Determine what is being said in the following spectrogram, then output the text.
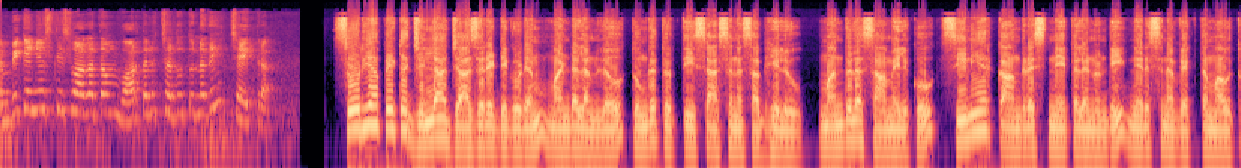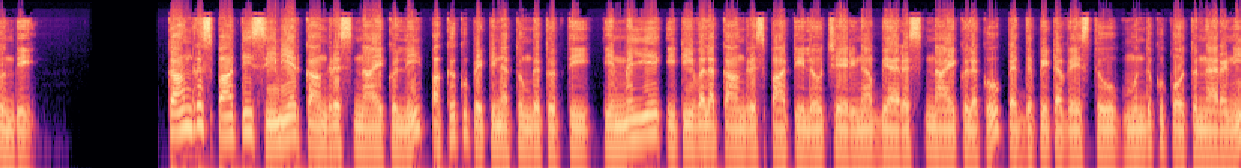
ఎంబీకే న్యూస్కి స్వాగతం. వార్తలు చదువుతున్నది చైత్ర. సూర్యాపేట జిల్లా జాజిరెడ్డిగూడెం మండలంలో తుంగతుర్తి శాసనసభ్యులు మందుల సామెలకు సీనియర్ కాంగ్రెస్ నేతల నుండి నిరసన వ్యక్తం అవుతుంది కాంగ్రెస్ పార్టీ సీనియర్ కాంగ్రెస్ నాయకుల్ని పక్కకు పెట్టిన తుంగతుర్తి ఎమ్మెల్యే ఇటీవల కాంగ్రెస్ పార్టీలో చేరిన బీఆర్ఎస్ నాయకులకు పెద్దపీట వేస్తూ ముందుకు పోతున్నారని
